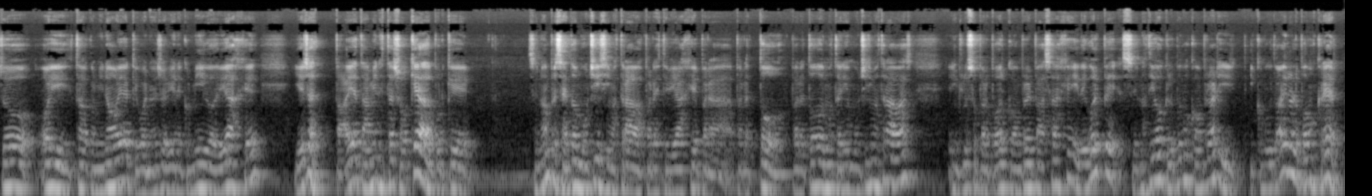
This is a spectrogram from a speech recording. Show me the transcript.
Yo hoy estaba con mi novia, que bueno, ella viene conmigo de viaje, y ella todavía también está choqueada porque se nos han presentado muchísimas trabas para este viaje, para, para todo, para todo hemos tenido muchísimas trabas, incluso para poder comprar el pasaje, y de golpe se nos dijo que lo podemos comprar y, y como que todavía no lo podemos creer.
